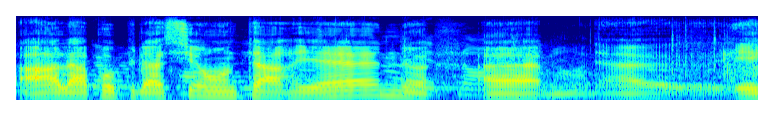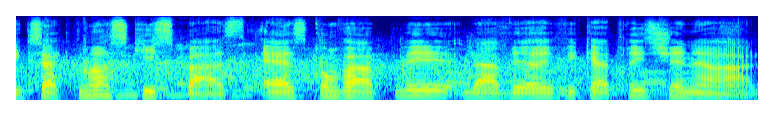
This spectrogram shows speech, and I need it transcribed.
à la population ontarienne euh, euh, exactement ce qui se passe. Est-ce qu'on va appeler la vérificatrice générale?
